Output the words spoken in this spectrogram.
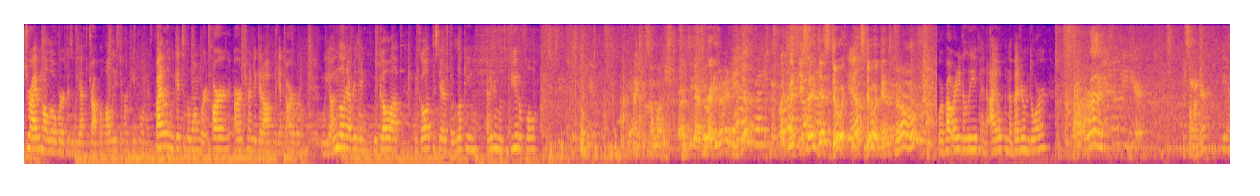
driving all over because we have to drop off all these different people. And then finally, we get to the one where it's our our turn to get off and get to our room. We unload everything. We go up. We go up the stairs. We're looking. Everything looks beautiful. Thank you so much. All right, you guys are ready? Like Nike said, just do it. Let's do it then. We're about ready to leave, and I open the bedroom door. Ready? Somebody here. There's someone here? Yeah.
